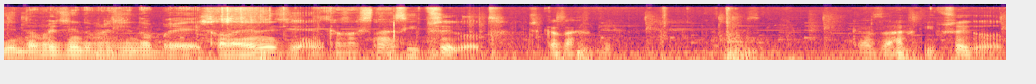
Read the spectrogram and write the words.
Dzień dobry, dzień dobry, dzień dobry. Kolejny dzień kazachstańskich przygód. Czy kazachskich? Kazachskich przygód.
